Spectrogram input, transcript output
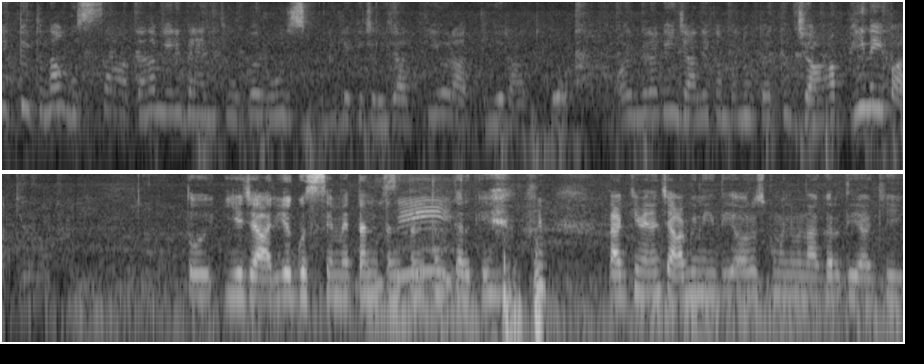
एक तो इतना गुस्सा आता है ना मेरी बहन के ऊपर रोज स्कूटी लेके चली जाती है और आती है रात को। और मेरा कहीं जाने का मन होता है तो जा भी नहीं पाती हूँ मैं। तो ये जा रही है गुस्से में तन तन तन तन करके। ताकि मैंने चाबी नहीं दिया और उसको मैंने मना कर दिया कि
